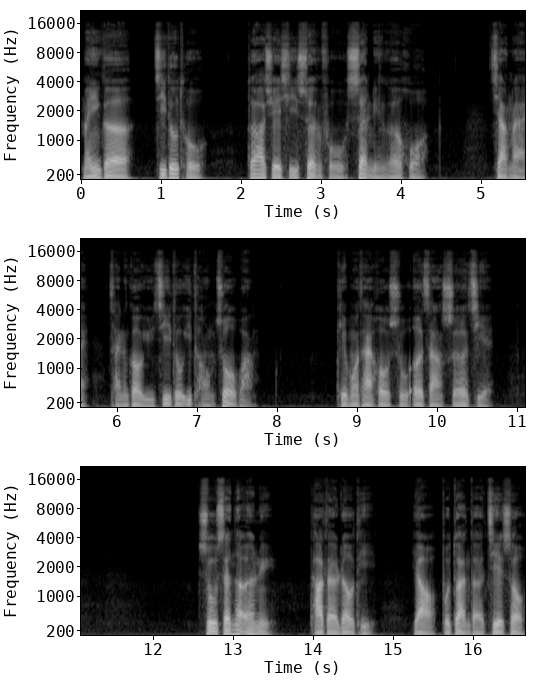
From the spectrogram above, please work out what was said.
每一个基督徒都要学习顺服圣灵而活，将来才能够与基督一同作王。提摩太后书二章十二节，属神的儿女。他的肉体要不断的接受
